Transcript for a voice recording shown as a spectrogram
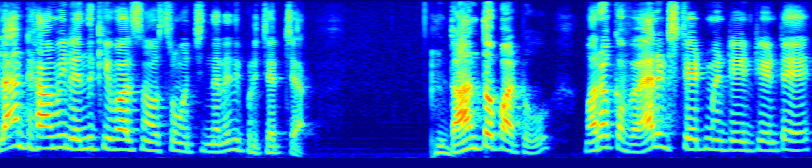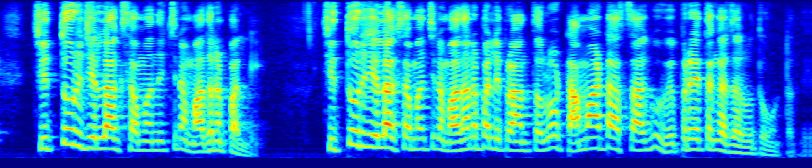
ఇలాంటి హామీలు ఎందుకు ఇవ్వాల్సిన అవసరం వచ్చిందనేది ఇప్పుడు చర్చ. దాంతోపాటు మరొక వ్యాలిడ్ స్టేట్మెంట్ ఏంటి అంటే చిత్తూరు జిల్లాకు సంబంధించిన మదనపల్లి. చిత్తూరు జిల్లాకు సంబంధించిన మదనపల్లి ప్రాంతంలో టమాటా సాగు విపరీతంగా జరుగుతూ ఉంటుంది.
